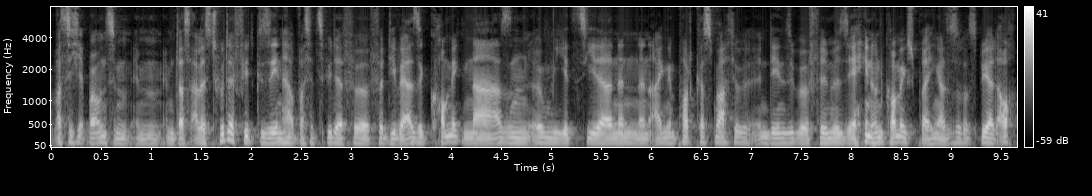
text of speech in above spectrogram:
was ich bei uns im, im, im Das Alles Twitter-Feed gesehen habe, was jetzt wieder für, für diverse Comic-Nasen irgendwie jetzt jeder einen, einen eigenen Podcast macht, in dem sie über Filme, Serien und Comics sprechen. Also so, was wir halt auch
